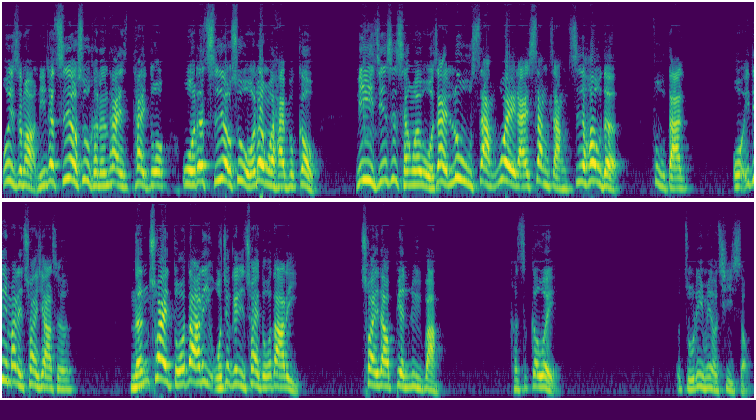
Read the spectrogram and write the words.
为什么？你的持有数可能太太多，我的持有数我认为还不够。你已经是成为我在路上未来上涨之后的负担，我一定把你踹下车，能踹多大力我就给你踹多大力，踹到变绿棒。可是各位，主力没有气手，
